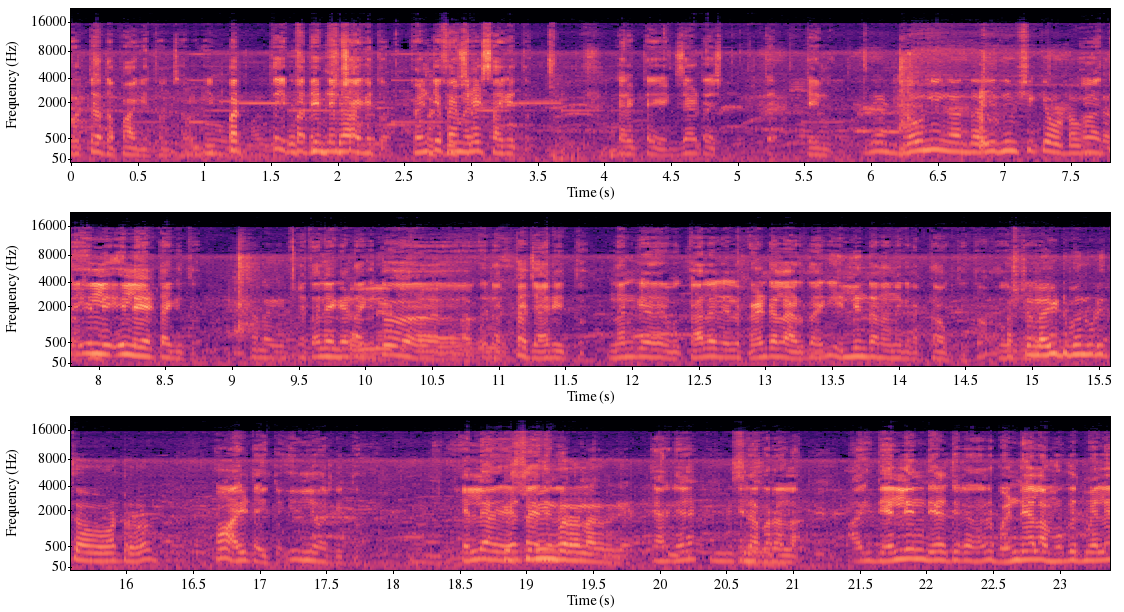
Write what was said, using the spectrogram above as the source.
ಹೊಟ್ಟೆ ದಪ್ಪ ಆಗಿತ್ತು ಒಂದು ಸ್ವಲ್ಪ. ಇಪ್ಪತ್ತು ಇಪ್ಪತ್ತೈದು ನಿಮಿಷ ಆಗಿತ್ತು. ಟ್ವೆಂಟಿ ಫೈವ್ ಮಿನಿಟ್ಸ್ ಆಗಿತ್ತು ಕರೆಕ್ಟಾಗಿ ಎಕ್ಸಾಕ್ಟ್ ಅಷ್ಟು ಟೈಮ್ ಡ್ರೌನಿಂಗ್ ಒಂದು ಐದು ನಿಮಿಷಕ್ಕೆ ಹೊಟ್ಟೋಗುತ್ತೆ ಇಲ್ಲಿ ಇಲ್ಲಿ ಏಟ್ ಆಗಿತ್ತು. ತಲೆಗೆ ತಲೆಗೆ ಏಟಾಗಿತ್ತು ರಕ್ತ ಜಾರಿ ಇತ್ತು. ನನಗೆ ಕಾಲಲ್ಲಿ ಪ್ಯಾಂಟ್ ಎಲ್ಲ ಅರ್ಧ ಆಗಿ ಇಲ್ಲಿಂದ ನನಗೆ ರಕ್ತ ಹೋಗ್ತಿತ್ತು. ಅಷ್ಟು ಲೈಟ್ ಬಂದ್ಬಿಡಿತಾವ ವಾಟರ್ ಹಾಂ ಹೈಟ್ ಆಯಿತು ಇಲ್ಲಿವರೆಗಿತ್ತು ಎಲ್ಲ ಹೇಳ್ತಾ ಇದ್ದೀನಿ. ಬರಲ್ಲ ಅವ್ರಿಗೆ? ಯಾರಿಗೆ? ಇಲ್ಲ ಬರಲ್ಲ. ಇದು ಎಲ್ಲಿಂದ ಹೇಳ್ತೀರಾ ಅಂದ್ರೆ ಬಂಡೆ ಎಲ್ಲ ಮುಗಿದ ಮೇಲೆ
